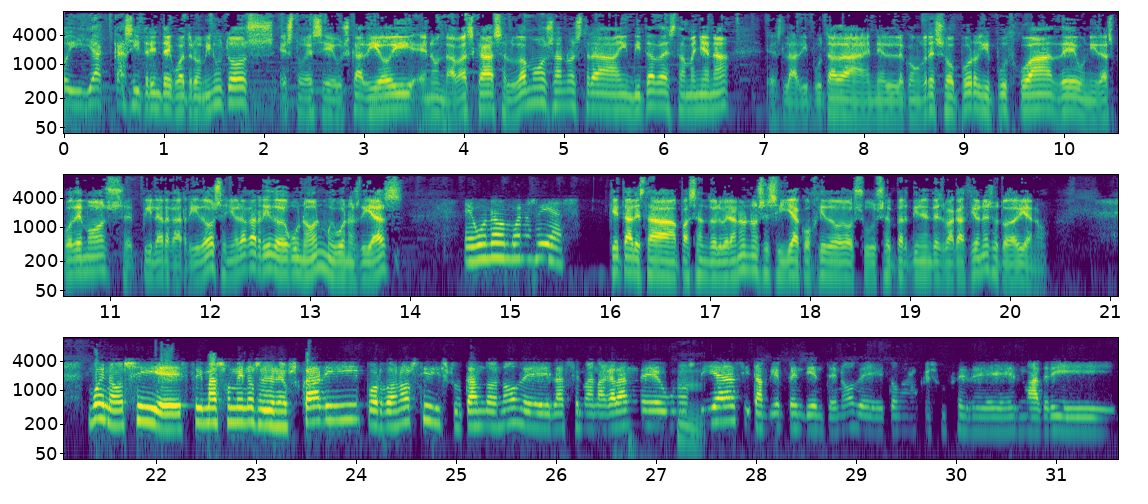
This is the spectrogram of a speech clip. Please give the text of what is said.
Hoy ya casi 34 minutos, esto es Euskadi Hoy en Onda Vasca. Saludamos a nuestra invitada esta mañana, es la diputada en el Congreso por Guipúzcoa de Unidas Podemos, Pilar Garrido. Señora Garrido, Egunon, muy buenos días. Egunon, buenos días. ¿Qué tal está pasando el verano? No sé si ya ha cogido sus pertinentes vacaciones o todavía no. Bueno, sí, estoy más o menos en Euskadi, por Donosti, disfrutando ¿no? de la Semana Grande unos mm. días y también pendiente ¿no? de todo lo que sucede en Madrid,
